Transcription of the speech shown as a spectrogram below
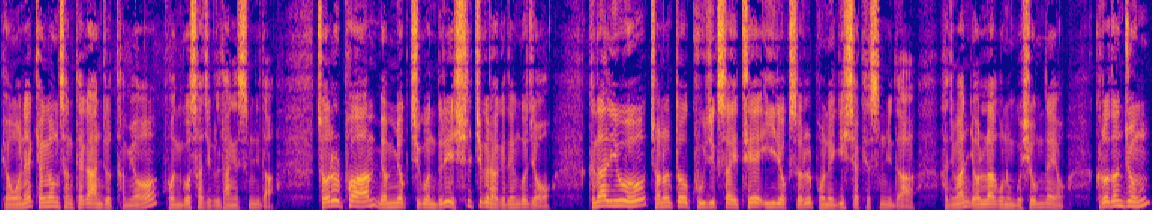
병원의 경영 상태가 안 좋다며 권고 사직을 당했습니다. 저를 포함 몇몇 직원들이 실직을 하게 된 거죠. 그날 이후 저는 또 구직 사이트에 이력서를 보내기 시작했습니다. 하지만 연락 오는 곳이 없네요. 그러던 중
